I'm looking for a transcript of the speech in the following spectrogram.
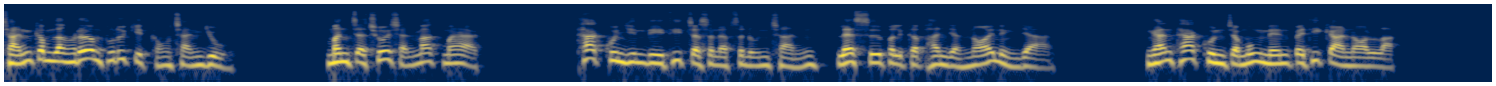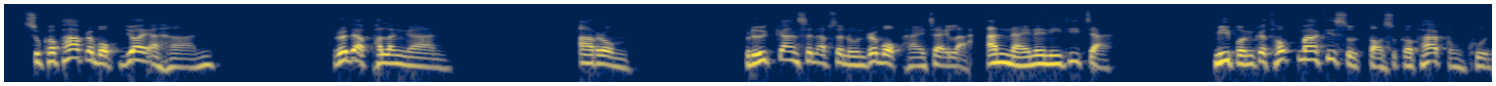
ฉันกำลังเริ่มธุรกิจของฉันอยู่ มันจะช่วยฉันมาก ๆ ถ้าคุณยินดีที่จะสนับสนุนฉัน และซื้อผลิตภัณฑ์อย่างน้อยหนึ่งอย่าง งั้นถ้าคุณจะมุ่งเน้นไปที่การนอนหลับ สุขภาพระบบย่อยอาหาร ระดับพลังงาน อารมณ์ หรือการสนับสนุนระบบหายใจล่ะอันไหนในนี้ที่จะ มีผลกระทบมากที่สุดต่อสุขภาพของคุณ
